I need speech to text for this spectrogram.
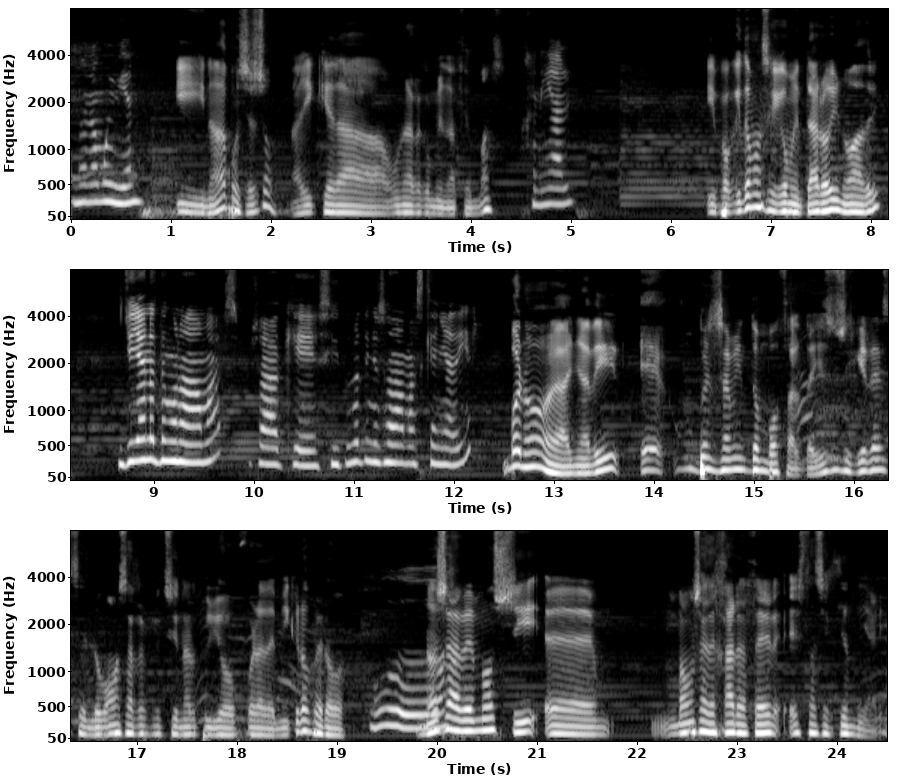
No, no, muy bien. Y nada, pues eso, ahí queda una recomendación más. Genial. Y poquito más que comentar hoy, ¿no, Adri? Yo ya no tengo nada más. O sea que si tú no tienes nada más que añadir. Bueno, añadir eh, un pensamiento en voz alta. Y eso, si quieres, lo vamos a reflexionar tú y yo fuera de micro, pero uh. no sabemos si eh, vamos a dejar de hacer esta sección diaria.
